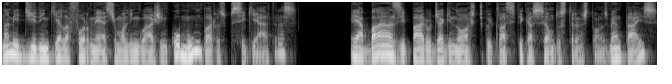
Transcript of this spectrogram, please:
na medida em que ela fornece uma linguagem comum para os psiquiatras, é a base para o diagnóstico e classificação dos transtornos mentais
